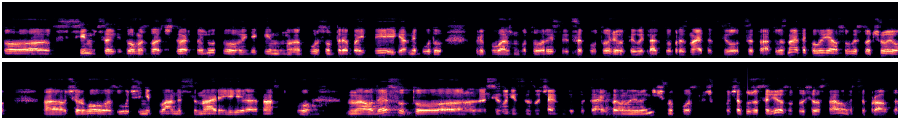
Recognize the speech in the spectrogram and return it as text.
то е, всім це відомо з 24 лютого, яким е, курсом треба йти. Я не буду при поважному товаристві це повторювати. Ви так добре знаєте цю цитату. Ви знаєте, коли я особисто чую е, чергово озвучені плани, сценарії е, наступу на Одесу, то е, сьогодні це звичайно викликає певну іронічну посмішку. Хоча дуже серйозно до всього ставимося, це правда.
